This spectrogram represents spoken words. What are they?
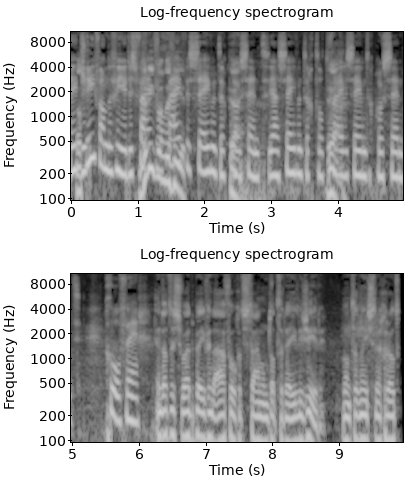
Nee, Dat drie is... van de vier. Dus 5, van de 75 procent. Ja. ja. 70 tot ja. 75 procent grofweg. En dat is waar de PvdA voor gaat staan om dat te realiseren. Want dan is er een groot,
